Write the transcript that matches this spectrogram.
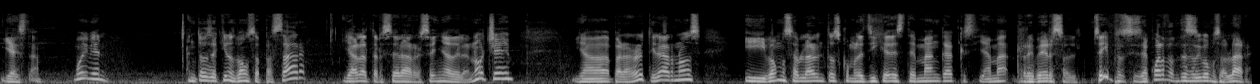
ya está. Muy bien. Entonces aquí nos vamos a pasar ya la tercera reseña de la noche, ya para retirarnos. Y vamos a hablar entonces, como les dije, de este manga que se llama Reversal. Sí, pues si se acuerdan de eso íbamos a hablar.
